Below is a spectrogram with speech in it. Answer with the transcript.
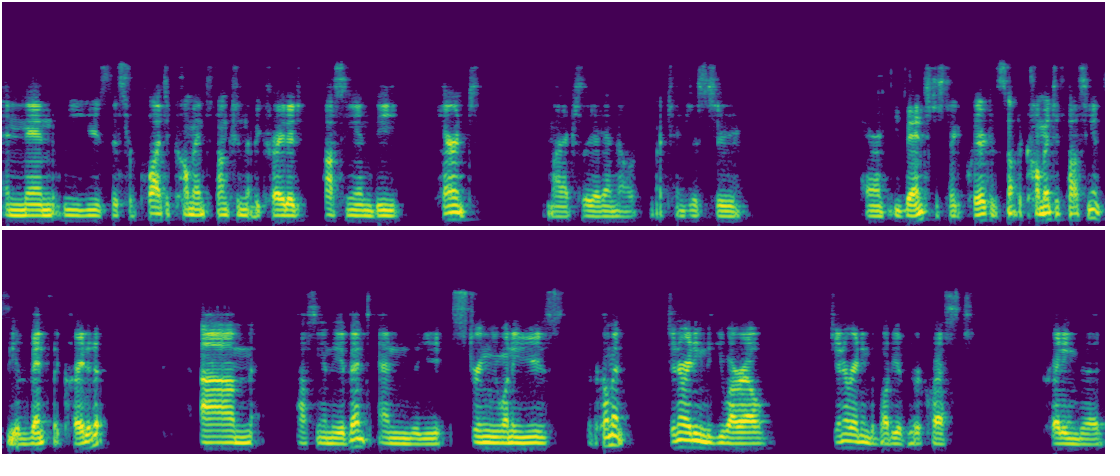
And then we use this reply to comment function that we created, passing in the parent. I might actually, again, I might change this to parent event, just to make it clear, because it's not the comment it's passing, it's the event that created it. Um, passing in the event and the string we want to use for the comment, generating the URL, generating the body of the request, creating the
